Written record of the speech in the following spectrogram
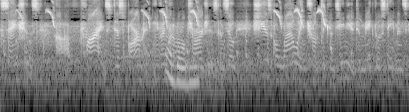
sanctions, uh, fines, disbarment, even criminal charges. And so she is allowing Trump to continue to make those statements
